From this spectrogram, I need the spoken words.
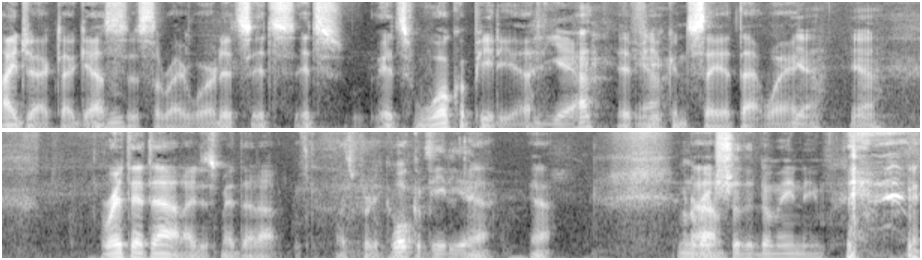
hijacked. I guess Mm-hmm. is the right word. It's it's it's it's Wokopedia, Yeah. if yeah. you can say it that way. Yeah. Yeah. Write that down. I just made that up. That's pretty cool. Wokopedia. Yeah, yeah, I'm gonna Um, register the domain name.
